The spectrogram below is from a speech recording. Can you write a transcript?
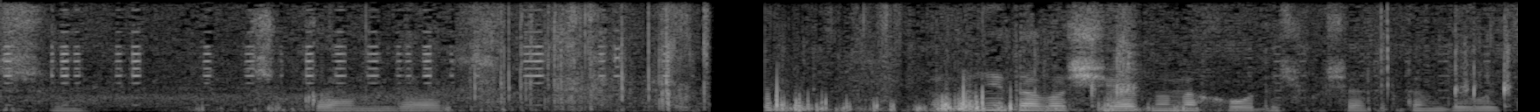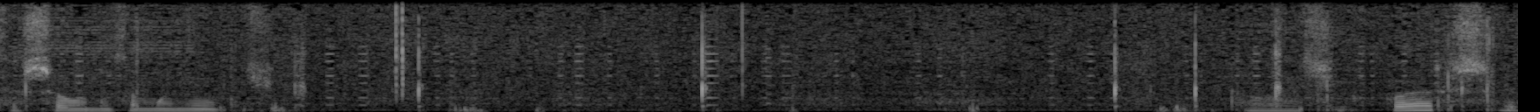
Що? Шукаємо далі. А мені дало ще одну находочку. Зараз будемо дивитися, що воно за монеточка. Калачик перший.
